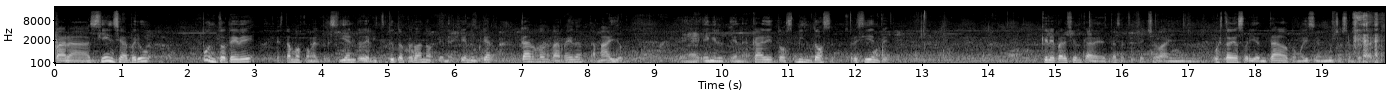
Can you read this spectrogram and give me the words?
para cienciaperú.tv estamos con el presidente del Instituto Peruano de Energía Nuclear, Carlos Barreda Tamayo, eh, en, el, en la CADE 2012. Presidente, ¿qué le pareció el CADE? ¿Está satisfecho o está desorientado, como dicen muchos empresarios?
